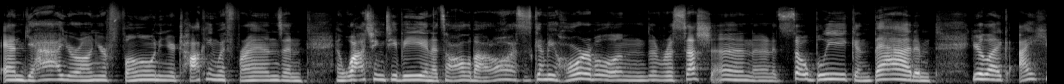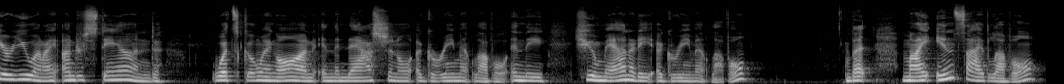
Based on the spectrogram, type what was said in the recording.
And yeah, you're on your phone and you're talking with friends and, and watching TV, and it's all about, oh, this is going to be horrible and the recession and it's so bleak and bad. And you're like, I hear you and I understand what's going on in the national agreement level, in the humanity agreement level. But my inside level,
